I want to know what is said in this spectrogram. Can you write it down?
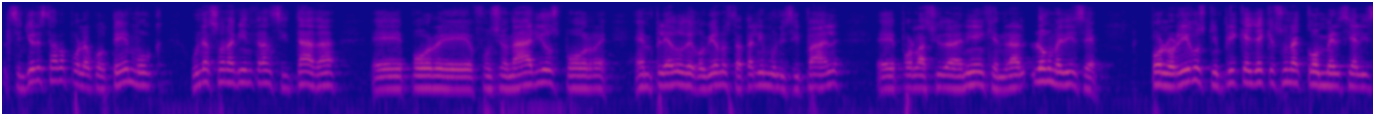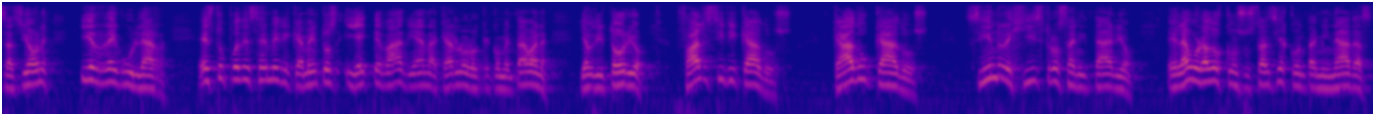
El señor estaba por la Cuauhtémoc, una zona bien transitada eh, por eh, funcionarios, por empleado de gobierno estatal y municipal, eh, por la ciudadanía en general. Luego me dice, por los riesgos que implica ya que es una comercialización irregular. Esto pueden ser medicamentos, y ahí te va, Diana, Carlos, lo que comentaban, y auditorio, falsificados, caducados, sin registro sanitario, elaborados con sustancias contaminadas,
